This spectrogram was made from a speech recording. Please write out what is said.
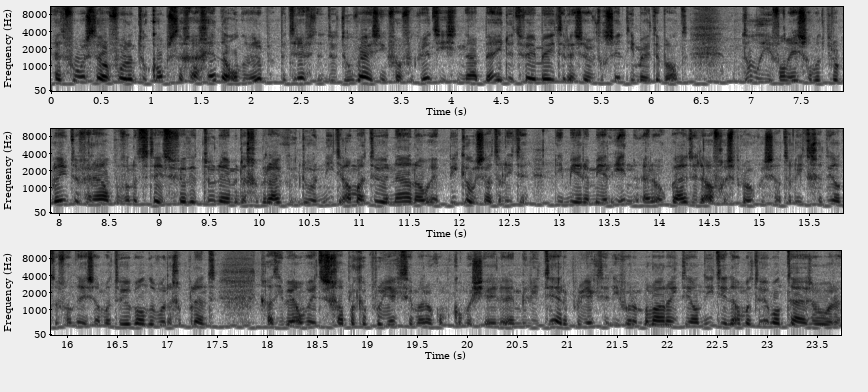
Het voorstel voor een toekomstig agendaonderwerp betreft de toewijzing van frequenties naar beide 2 meter en 70 centimeter band. Het doel hiervan is om het probleem te verhelpen van het steeds verder toenemende gebruik door niet-amateur nano- en pico-satellieten, die meer en meer in en ook buiten de afgesproken satellietgedeelte van deze amateurbanden worden gepland. Gaat hierbij om wetenschappelijke projecten, maar ook om commerciële en militaire projecten die voor een belangrijk deel niet in de amateurband thuis horen.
